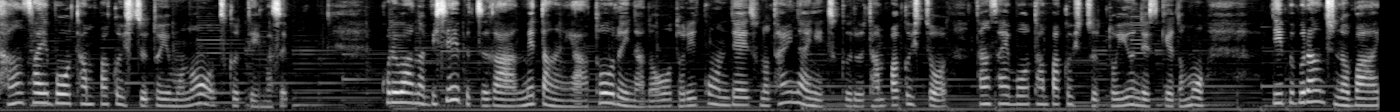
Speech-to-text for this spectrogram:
単細胞タンパク質というものを作っています。これはあの微生物がメタンや糖類などを取り込んで、その体内に作るタンパク質を単細胞タンパク質と言うんですけれども、ディープブランチの場合、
